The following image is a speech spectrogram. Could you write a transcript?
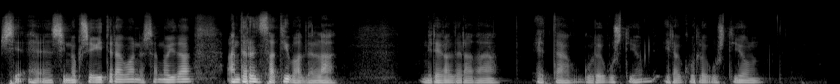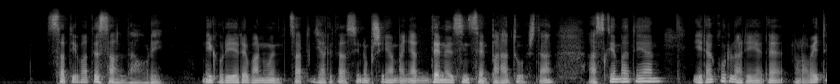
si, eh, sinopsi egiteragoan esan hori da, handerren zati bat dela. Nire galdera da, eta gure guztion, irakurle guztion, zati bat ez alda hori. Nik hori ere banuen zat jarrita sinopsian, baina den ezin zen paratu, ez da? Azken batean, irakurlari ere, nolabait,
